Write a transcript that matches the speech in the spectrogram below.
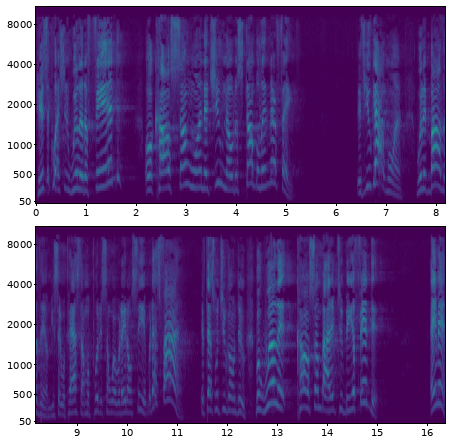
Here's the question: Will it offend or cause someone that you know to stumble in their faith? If you got one, will it bother them? You say, well, Pastor, I'm gonna put it somewhere where they don't see it. But that's fine if that's what you're gonna do. But will it cause somebody to be offended? Amen.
